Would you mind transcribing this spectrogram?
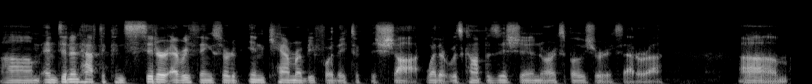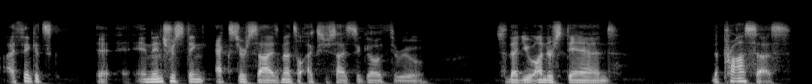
um, and didn't have to consider everything sort of in camera before they took the shot, whether it was composition or exposure, etc. Um, I think it's an interesting exercise, mental exercise to go through, so that you understand the process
